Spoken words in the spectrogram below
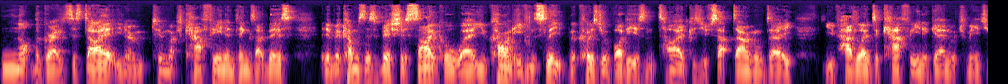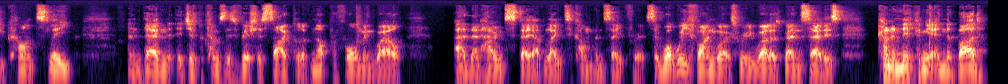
not the greatest diet, you know, too much caffeine and things like this, and it becomes this vicious cycle where you can't even sleep because your body isn't tired because you've sat down all day, you've had loads of caffeine again, which means you can't sleep. And then it just becomes this vicious cycle of not performing well and then having to stay up late to compensate for it. So what we find works really well, as Ben said, is kind of nipping it in the bud,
